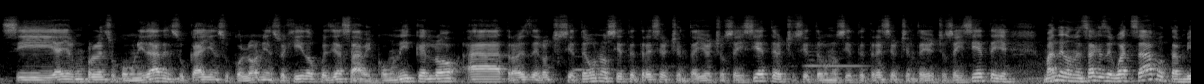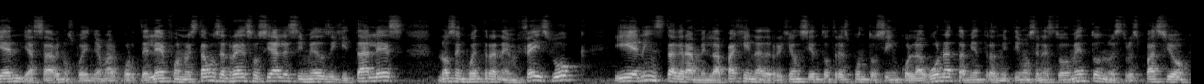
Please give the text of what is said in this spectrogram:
Si hay algún problema en su comunidad, en su calle, en su colonia, en su ejido, pues ya saben, comuníquenlo a, través del 871-713-8867, 871-713-8867. Y manden los mensajes de WhatsApp o también, ya saben, nos pueden llamar por teléfono. Estamos en redes sociales y medios digitales. Nos encuentran en Facebook y en Instagram, en la página de región 103.5 Laguna, también transmitimos en estos momentos nuestro espacio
